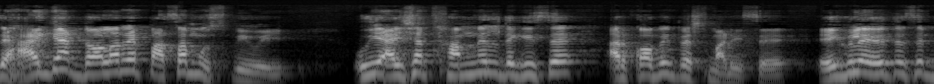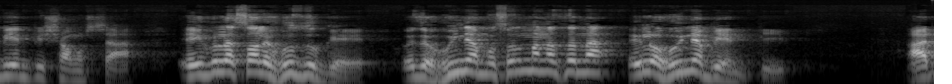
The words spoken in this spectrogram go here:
যে হাইগার ডলারে পাচা মুসবি উই ওই আইসা থামনেল দেখিছে আর কপি পেস্ট মারিছে। এইগুলো হইতেছে বিএনপি সমস্যা। এইগুলো চলে হুজুগে। ওই যে হুইনা মুসলমান আছে না, এগুলো হুইনা বিএনপি আর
